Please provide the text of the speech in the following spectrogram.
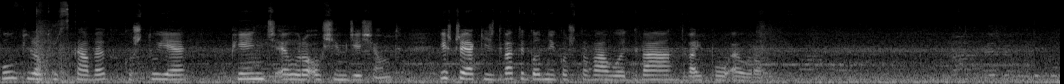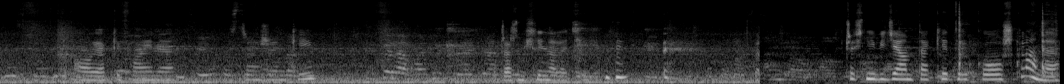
Pół kilo truskawek kosztuje 5,80 euro. Jeszcze jakieś dwa tygodnie kosztowały 2-2,5 euro. O, jakie fajne strężynki. Chociaż mi ślina leci. Wcześniej widziałam takie tylko szklane.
